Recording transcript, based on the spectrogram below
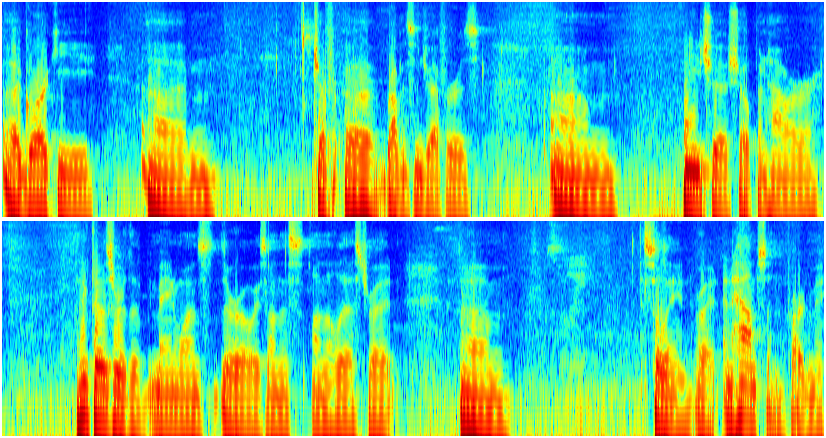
uh, Gorky, um, Jeff, uh, Robinson Jeffers, um, Nietzsche, Schopenhauer. I think those are the main ones that are always on this on the list, right? Um, Celine, right, and Hamsun, pardon me.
